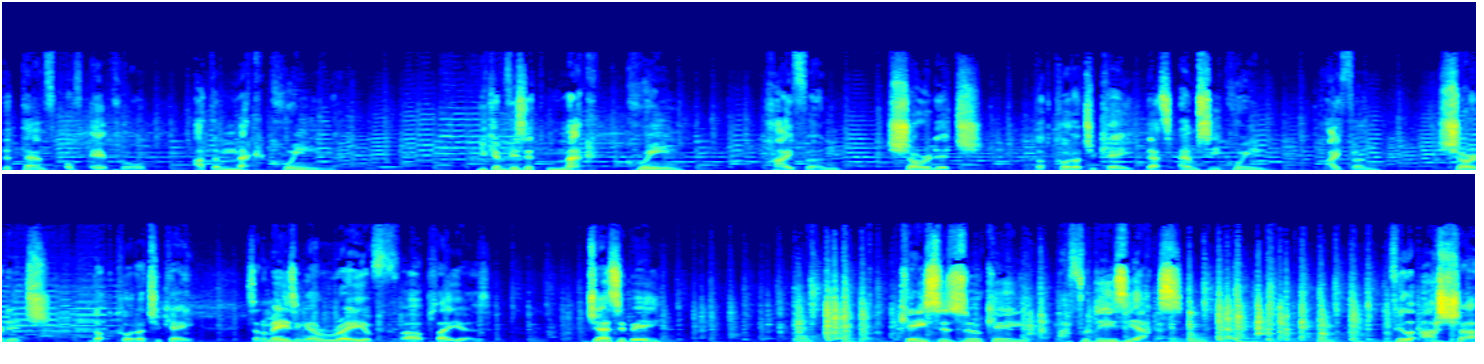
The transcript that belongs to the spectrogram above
the 10th of April, at the McQueen. You can visit macqueen-shoreditch.co.uk. That's mcqueen-shoreditch.co.uk. It's an amazing array of uh, players. Jazzy B, Kay Suzuki, Aphrodisiacs, Phil Asher,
